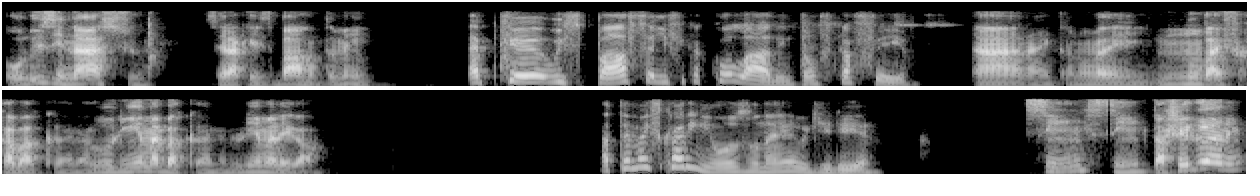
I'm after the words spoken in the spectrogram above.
O Luiz Inácio, será que eles barram também? É porque o espaço ele fica colado, então fica feio. Ah, não, então não vai, não vai ficar bacana. Lulinha é mais bacana, Lulinha é mais legal. Até mais carinhoso, né? Eu diria. Sim, sim, tá chegando, hein?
